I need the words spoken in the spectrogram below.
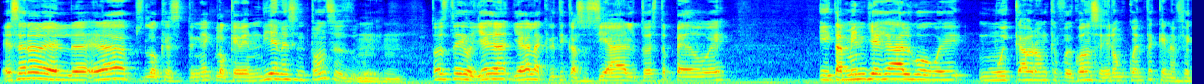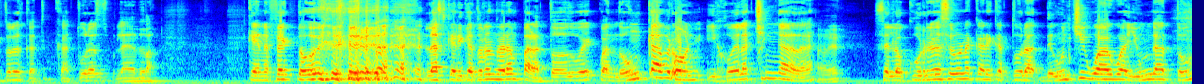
ese era, el, era pues, lo que se tenía, lo que vendía en ese entonces, güey. Entonces te digo, llega, llega la crítica social, todo este pedo, güey. Y también llega algo, güey, muy cabrón, que fue cuando se dieron cuenta que en efecto las caricaturas... la- que en efecto, las caricaturas no eran para todos, güey. Cuando un cabrón, hijo de la chingada, A ver. se le ocurrió hacer una caricatura de un chihuahua y un gato,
